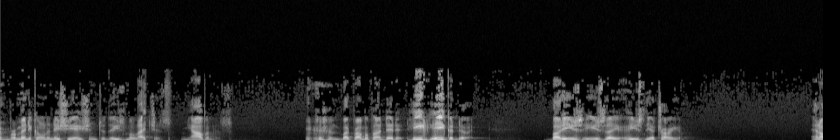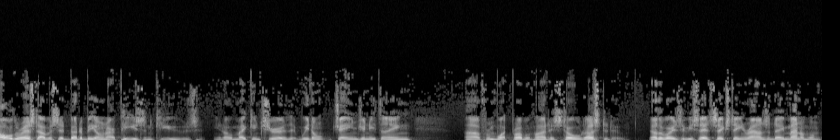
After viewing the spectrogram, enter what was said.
Brahminical initiation to these malechas, yavanas. but Prabhupada did it. He he could do it. But he's he's the he's the acharya. And all the rest of us had better be on our P's and Q's, you know, making sure that we don't change anything uh, from what Prabhupada has told us to do. In other words, if he said 16 rounds a day minimum,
